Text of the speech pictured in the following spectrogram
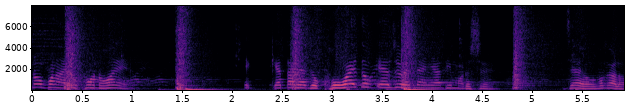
જેનો પણ આઈફોન હોય. એ કહેતા રહેજો, ખોવાય તો કહેજો, એટલે અહીંયાથી મળશે. જય હો વગાડો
